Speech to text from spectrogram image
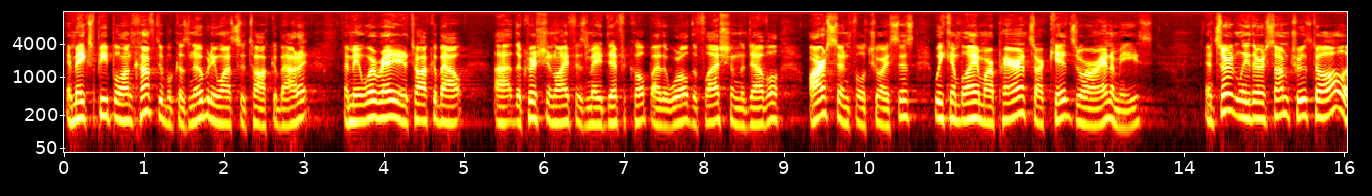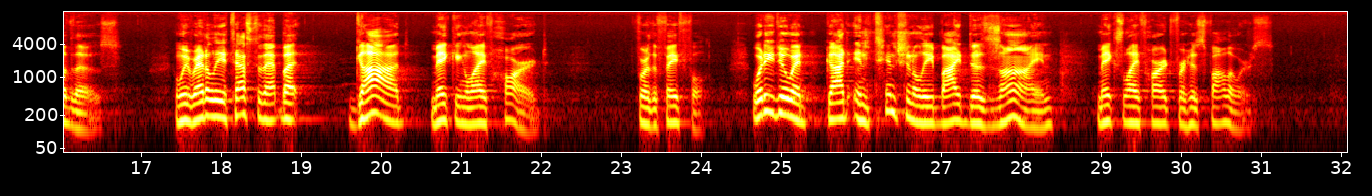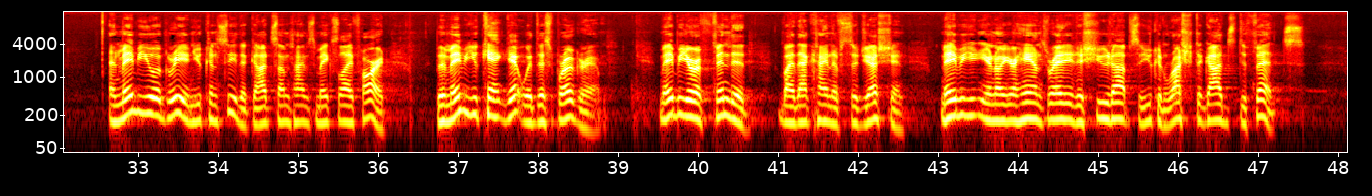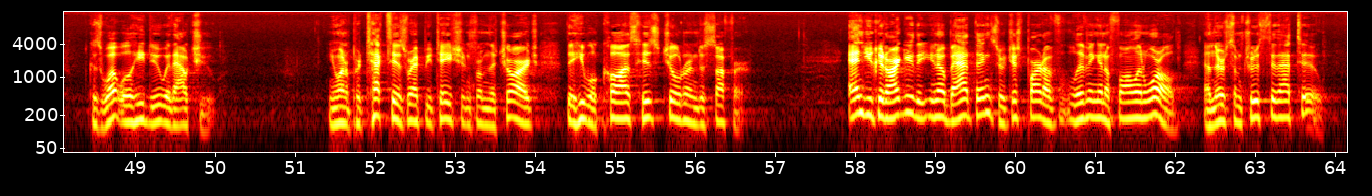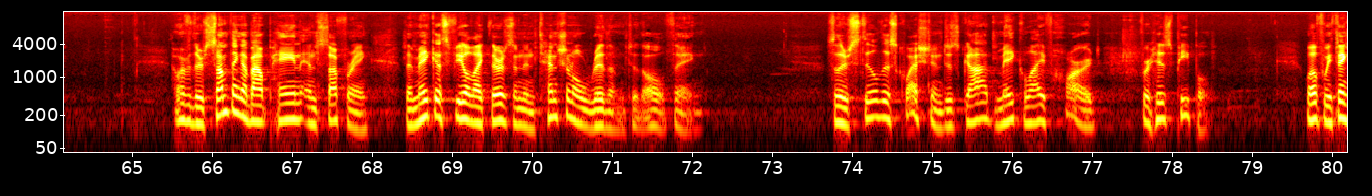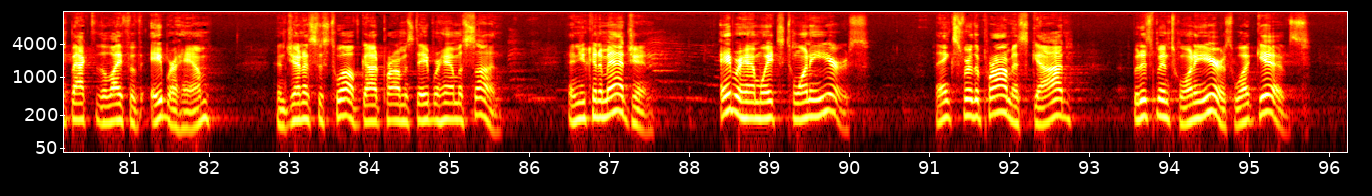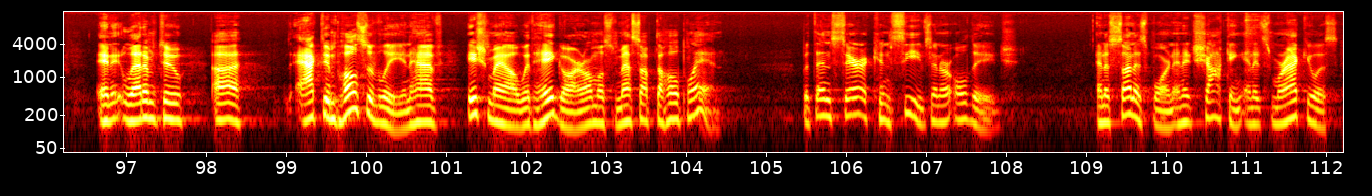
It makes people uncomfortable because nobody wants to talk about it. I mean, we're ready to talk about uh, the Christian life is made difficult by the world, the flesh, and the devil, our sinful choices. We can blame our parents, our kids, or our enemies. And certainly there's some truth to all of those. And we readily attest to that. But God making life hard for the faithful. What do you do when God intentionally, by design, makes life hard for his followers? And maybe you agree and you can see that God sometimes makes life hard, but maybe you can't get with this program. Maybe you're offended by that kind of suggestion. Maybe you know your hand's ready to shoot up so you can rush to God's defense. Because what will he do without you? You want to protect his reputation from the charge that he will cause his children to suffer. And you could argue that, you know, bad things are just part of living in a fallen world. And there's some truth to that too. However, there's something about pain and suffering that make us feel like there's an intentional rhythm to the whole thing. So there's still this question Does God make life hard for his people? Well, if we think back to the life of Abraham, in Genesis 12, God promised Abraham a son. And you can imagine, Abraham waits 20 years. Thanks for the promise, God. But it's been 20 years. What gives? And it led him to uh, act impulsively and have Ishmael with Hagar almost mess up the whole plan. But then Sarah conceives in her old age, and a son is born, and it's shocking and it's miraculous.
